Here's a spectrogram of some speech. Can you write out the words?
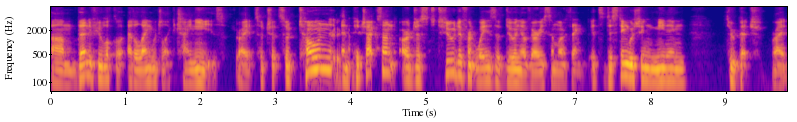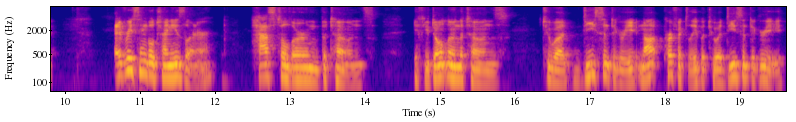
um, then if you look at a language like Chinese, right? So, so tone and pitch accent are just two different ways of doing a very similar thing. It's distinguishing meaning through pitch, right? Every single Chinese learner has to learn the tones. If you don't learn the tones to a decent degree, not perfectly, but to a decent degree,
